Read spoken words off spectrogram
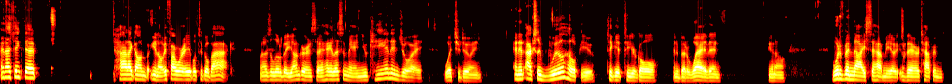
and I think that had I gone, you know, if I were able to go back when I was a little bit younger and say, hey, listen, man, you can enjoy what you're doing, and it actually will help you to get to your goal in a better way. Then, you know, would have been nice to have me uh, there tapping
